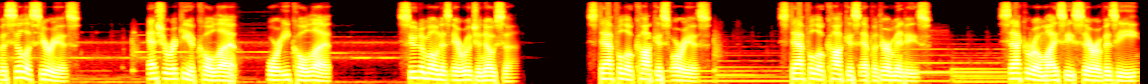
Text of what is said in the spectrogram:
Bacillus cereus, Escherichia coli, or E. coli, Pseudomonas aeruginosa, Staphylococcus aureus, Staphylococcus epidermidis, Saccharomyces cerevisiae,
